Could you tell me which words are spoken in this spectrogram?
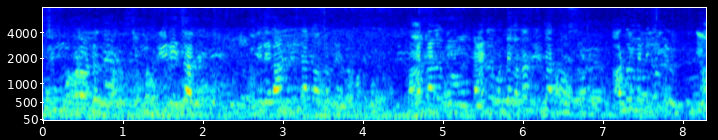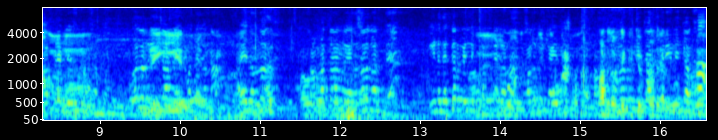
సిమ్ కూడా ఉంటుంది సిమ్ ఫ్రీ రీఛార్జ్ మీరు ఎలాంటి రీఛార్జ్ అవసరం లేదు మాట్లాడాలి ప్యానల్ కొంటే కదా రీఛార్జ్ వస్తుంది ఆటోమేటిక్గా మీరు ఆపరేట్ చేసుకోవచ్చు రీఛార్జ్ అయిపోతే కదా ఐదు వందలు. సంవత్సరానికి ఐదు వందలు కడితే ఈయన దగ్గర వెళ్ళి కడితే కదా మళ్ళీ మీకు ఐదు వందలు ఫ్రీ రీఛార్జ్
